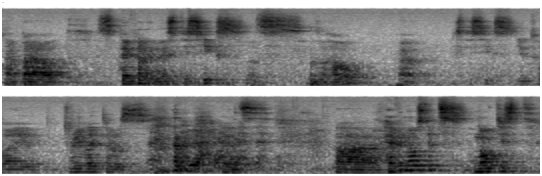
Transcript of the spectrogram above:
about Stefan and ST6 as, as a whole. Uh, ST6, U2I, three letters. yes. Uh, have you noticed, noticed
